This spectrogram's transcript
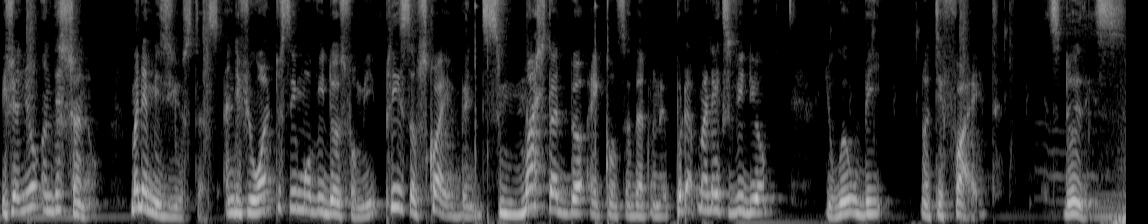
if you're new on this channel, my name is Eustace and if you want to see more videos from me, please subscribe and smash that bell icon so that when I put up my next video, you will be notified. Let's do this.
